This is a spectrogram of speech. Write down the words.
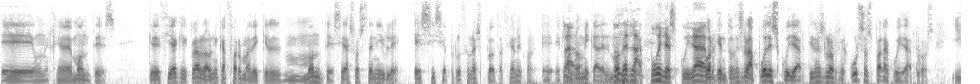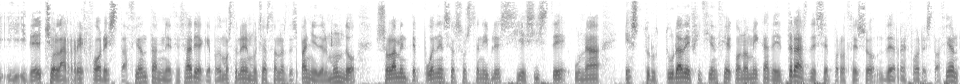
eh, un ingeniero de montes, que decía que, claro, la única forma de que el monte sea sostenible es si se produce una explotación eh, económica del monte. Entonces la puedes cuidar. Porque entonces la puedes cuidar, tienes los recursos para cuidarlos. Y, de hecho, la reforestación tan necesaria que podemos tener en muchas zonas de España y del mundo solamente pueden ser sostenibles si existe una estructura de eficiencia económica detrás de ese proceso de reforestación,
